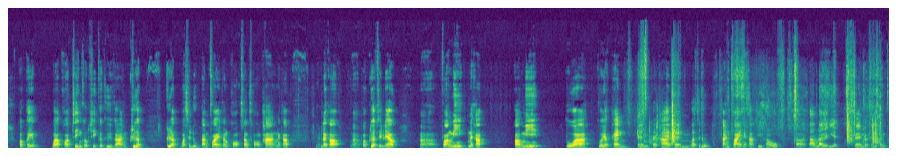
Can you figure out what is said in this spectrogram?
ำก็เรียกว่าคอสซิ่งคอสซิ่งก็คือการเคลือบเคลือบวัสดุกันไฟทั้งของทั้งสองข้างนะครับ แล้วก็พอเคลือบเสร็จแล้วฝั่งนี้นะครับ ก็มี ตัวตัวอย่างแผ่นแผ่นคล้ายๆ แผ่นวัสดุกันไฟนะครับ ที่เขาตามรายละเอียดแผ่นวัสดุกันไฟ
